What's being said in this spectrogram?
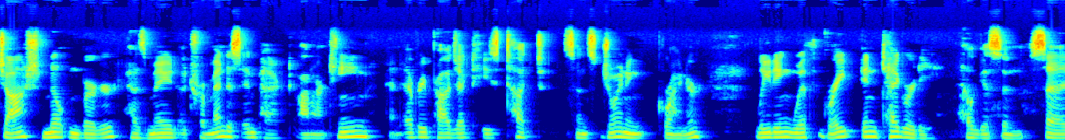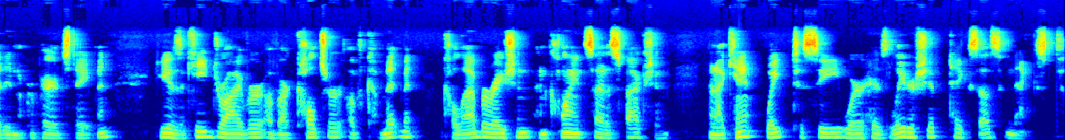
Josh Miltenberger has made a tremendous impact on our team and every project he's touched since joining Greiner, leading with great integrity, Helgeson said in a prepared statement. He is a key driver of our culture of commitment, collaboration, and client satisfaction, and I can't wait to see where his leadership takes us next.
